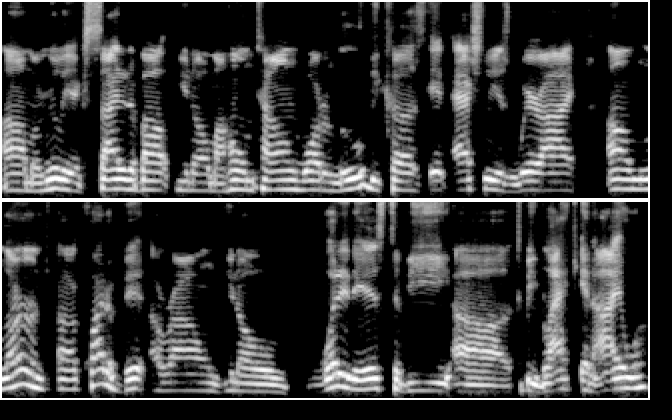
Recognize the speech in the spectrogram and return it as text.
Um, I'm really excited about you know my hometown Waterloo because it actually is where I um, learned uh, quite a bit around you know what it is to be uh, to be black in Iowa,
